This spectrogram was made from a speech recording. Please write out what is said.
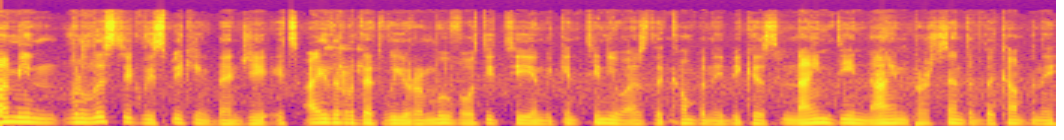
I mean, realistically speaking, Benji, it's either that we remove OTT and we continue as the company because 99% of the company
